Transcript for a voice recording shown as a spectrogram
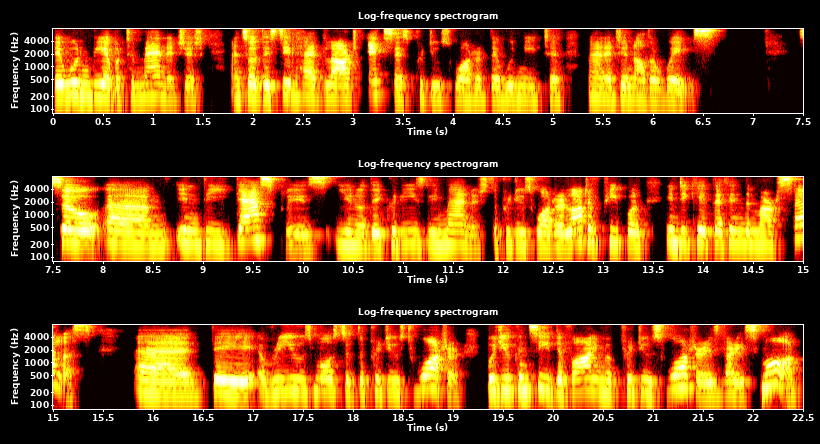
they wouldn't be able to manage it. And so they still had large excess produced water they would need to manage in other ways. So um, in the gas plays, you know, they could easily manage the produced water. A lot of people indicate that in the Marcellus, uh, they reuse most of the produced water, but you can see the volume of produced water is very small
